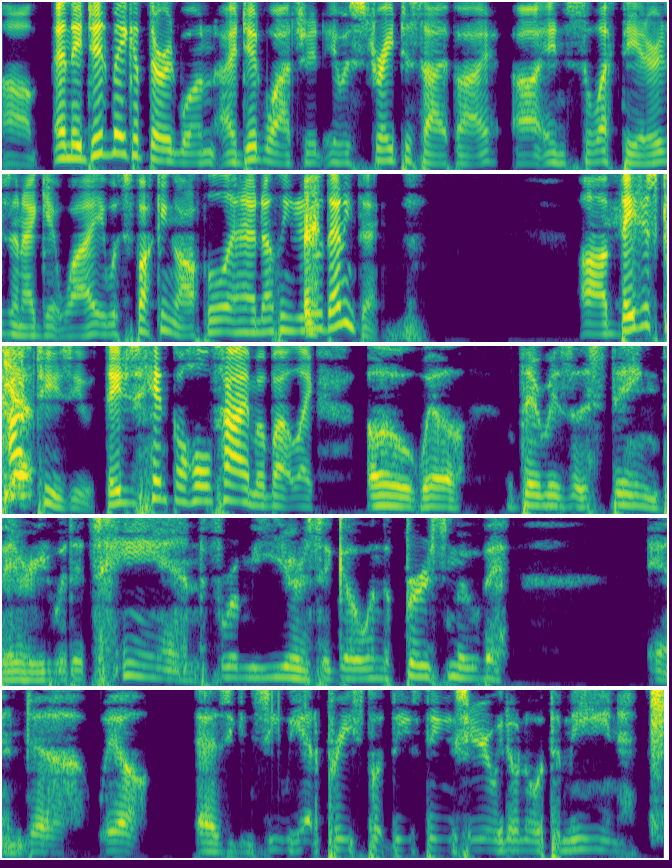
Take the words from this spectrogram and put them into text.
Um, and they did make a third one. I did watch it. It was straight to sci-fi uh, in select theaters, and I get why. It was fucking awful and had nothing to do with anything. Uh, they just cop Yeah. tease you. They just hint the whole time about like, oh well, there was this thing buried with its hand from years ago in the first movie, and uh, well, as you can see, we had a priest put these things here. We don't know what they mean. And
